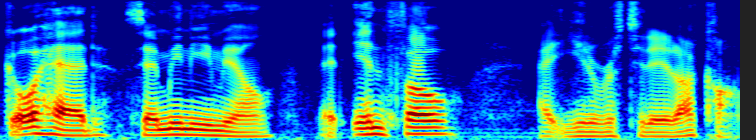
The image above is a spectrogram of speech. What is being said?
go ahead, send me an email at info at universetoday.com.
